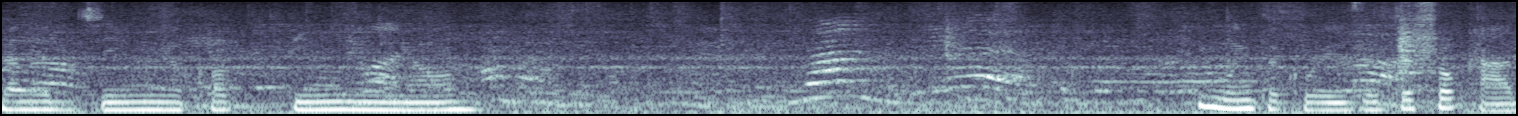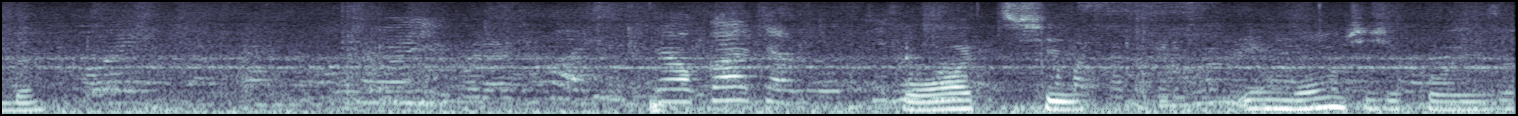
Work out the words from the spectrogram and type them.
canudinho, copinho. Muita coisa, tô chocada. Potes e um monte de coisa.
